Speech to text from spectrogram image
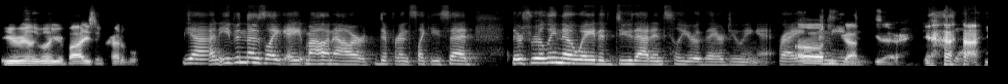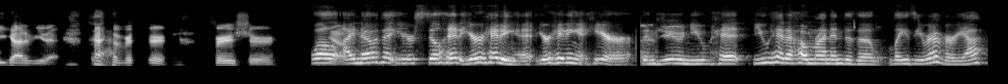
You really will. Your body's incredible. Yeah. And even those like eight mile an hour difference, like you said, there's really no way to do that until you're there doing it. Right. Oh, I mean, you gotta be there. Yeah. yeah. you gotta be there. Yeah. For sure. For sure. Well, yeah. I know that you're still hitting, you're hitting it. You're hitting it here. In June, you hit, you hit a home run into the lazy river. Yeah.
